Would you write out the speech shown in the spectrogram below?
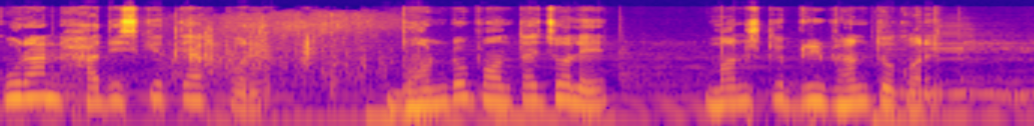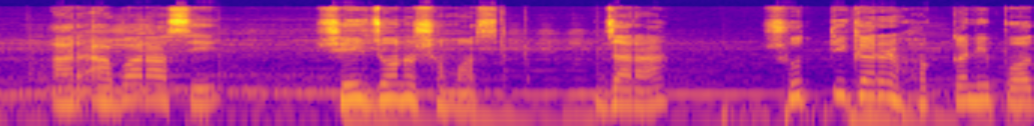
কোরআন হাদিসকে ত্যাগ করে, ভণ্ড পন্থায় চলে, মানুষকে বিভ্রান্ত করে। আর আবার আছে সেই জনসমাজ যারা সত্যিকারের হক্কানি পথ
